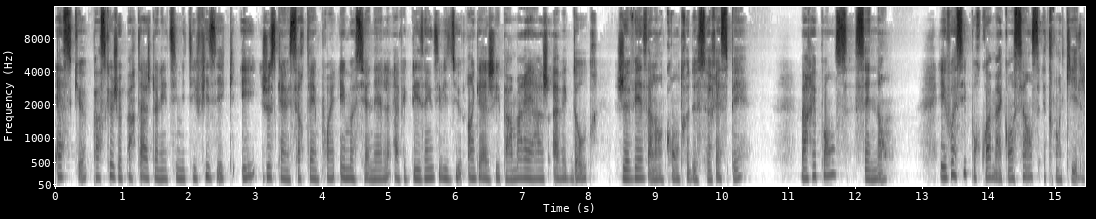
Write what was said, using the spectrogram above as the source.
Est-ce que parce que je partage de l'intimité physique et jusqu'à un certain point émotionnel avec des individus engagés par mariage avec d'autres, je vais à l'encontre de ce respect? Ma réponse, c'est non. Et voici pourquoi ma conscience est tranquille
